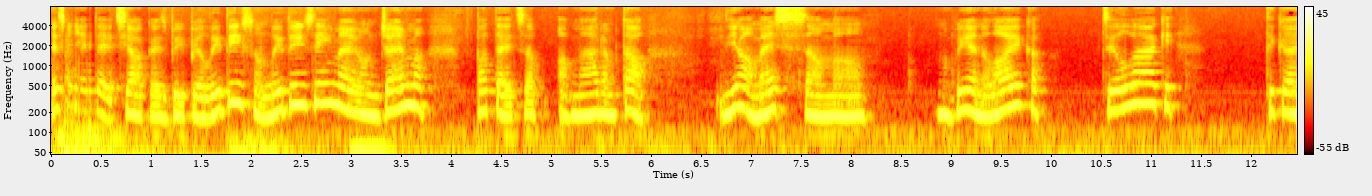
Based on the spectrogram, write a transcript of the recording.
Es viņai teicu, jā, ka es biju pie Lidijas un Lidijas zīmēju, un džema pateica apmēram tā, jā, mēs esam nu, viena laika cilvēki, tikai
